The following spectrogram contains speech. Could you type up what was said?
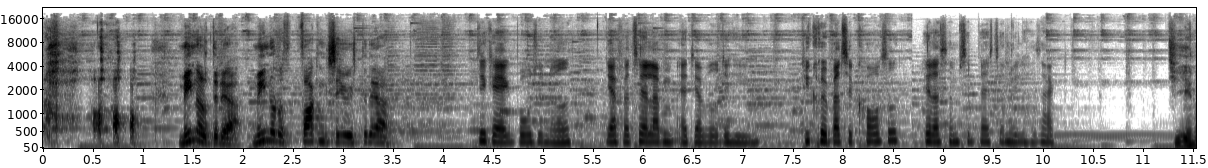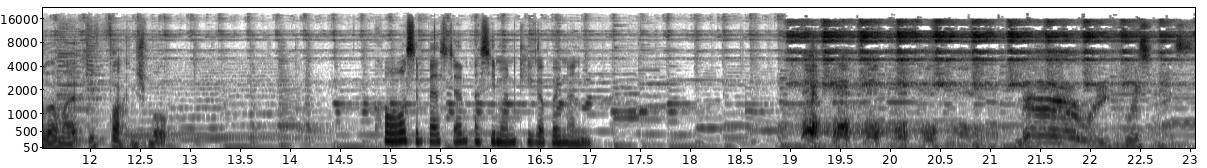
Mener du det der? Mener du fucking seriøst det der? det kan jeg ikke bruge til noget. Jeg fortæller dem, at jeg ved det hele. De kryber til korset, eller som Sebastian ville have sagt. De indrømmer, at de er fucking små. Kåre, Sebastian og Simon kigger på hinanden. Merry Christmas.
